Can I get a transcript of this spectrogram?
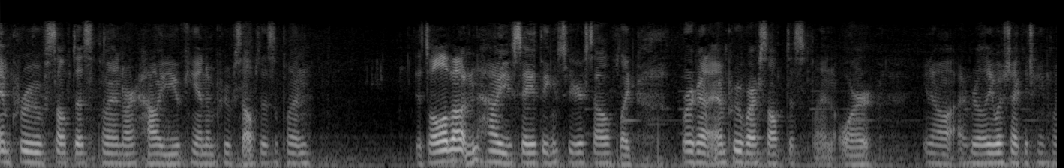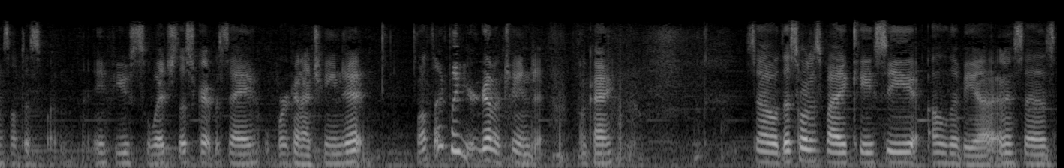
improve self discipline or how you can improve self discipline. It's all about in how you say things to yourself, like we're gonna improve our self discipline, or you know I really wish I could change my self discipline. If you switch the script and say we're gonna change it, most likely you're gonna change it. Okay. So this one is by Casey Olivia, and it says.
